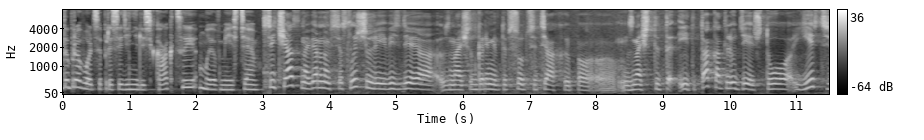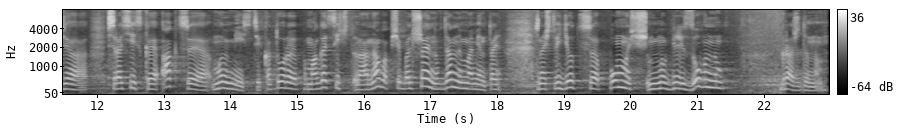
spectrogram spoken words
Добровольцы присоединились к акции «Мы вместе». Сейчас, наверное, все слышали и везде, значит, гремит и в соцсетях, и, значит, это, и это так от людей, что есть э, всероссийская акция «Мы вместе», которая помогает она вообще большая, но в данный момент, а, значит, ведется помощь мобилизованным гражданам.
